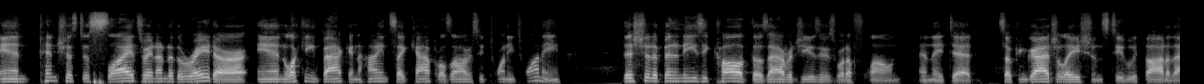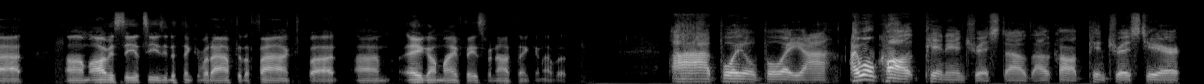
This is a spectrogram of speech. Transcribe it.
and Pinterest just slides right under the radar. And looking back in hindsight, capital is obviously 2020. This should have been an easy call if those average users would have flown, and they did. So congratulations to who thought of that. Um, obviously, it's easy to think of it after the fact, but um, egg on my face for not thinking of it. Ah, boy, oh boy. Uh, I won't call it pin interest. I'll, I'll call it Pinterest here.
